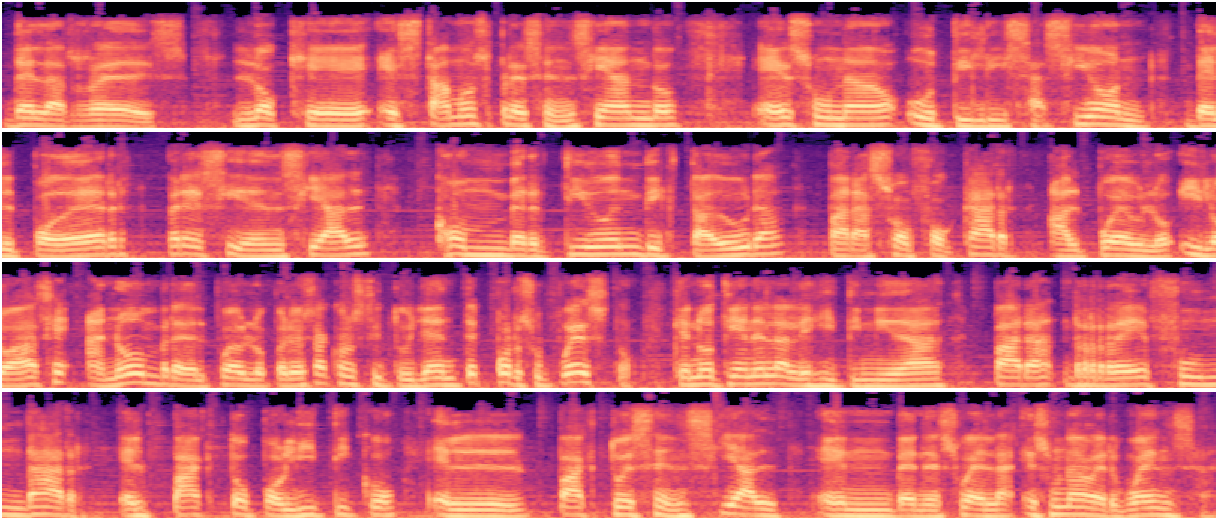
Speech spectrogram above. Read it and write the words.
de las redes. Lo que estamos presenciando es una utilización del poder presidencial convertido en dictadura para sofocar al pueblo y lo hace a nombre del pueblo, pero esa constituyente, por supuesto, que no tiene la legitimidad para refundar el pacto político, el pacto esencial en Venezuela. Es una vergüenza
